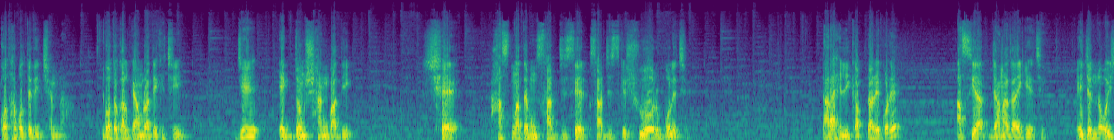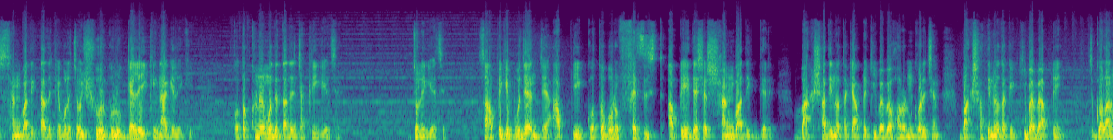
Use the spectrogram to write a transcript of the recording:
কথা বলতে দিচ্ছেন না। গতকালকে আমরা দেখেছি যে একজন সাংবাদিক, সে হাসনাত এবং সার্জিসের, সার্জিসকে শুয়োর বলেছে। তারা হেলিকপ্টারে করে আসিয়ার জানাজায় গিয়েছে। এই জন্য ওই সাংবাদিক তাদেরকে বলেছে, ওই শুয়োরগুলো গেলেই কি, না গেলে কি? কতক্ষণের মধ্যে তাদের চাকরি গিয়েছে, চলে গিয়েছে। আপনি কি বুঝেন যে আপনি কত বড় ফেসিস্ট আপনি এই দেশের সাংবাদিকদের বাক স্বাধীনতাকে আপনি কীভাবে হরণ করেছেন? বাক স্বাধীনতাকে কীভাবে আপনি গলার,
